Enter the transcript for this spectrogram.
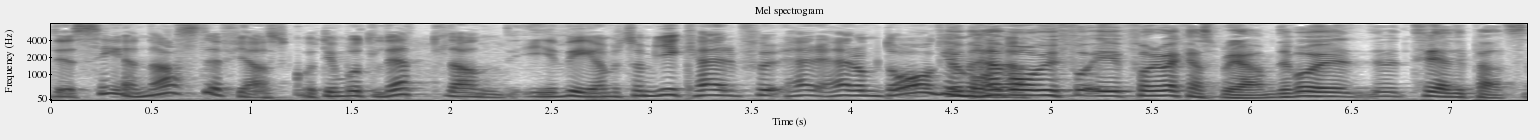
det senaste fiaskot emot Lettland i VM som gick här, för, här häromdagen Ja, men här bara. var vi för, i förra veckans program. Det var ju det var tredje plats.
